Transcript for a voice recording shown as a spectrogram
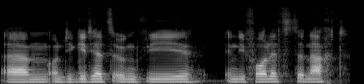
Ähm, und die geht jetzt irgendwie in die vorletzte Nacht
